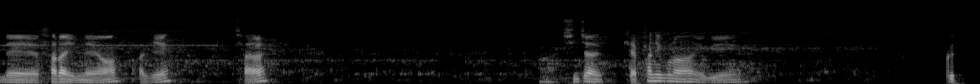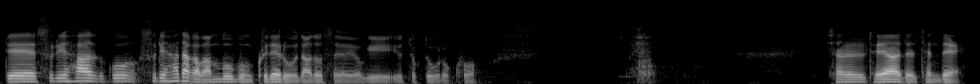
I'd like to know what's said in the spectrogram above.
네 살아있네요 아직. 잘. 아, 진짜 개판이구나 여기. 그때 수리하고 수리하다가 만 부분 그대로 놔뒀어요. 여기 이쪽도 그렇고. 잘 돼야 될 텐데.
